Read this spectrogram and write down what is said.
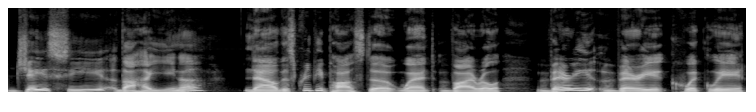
JC the Hyena. Now, this creepypasta went viral very, very quickly,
